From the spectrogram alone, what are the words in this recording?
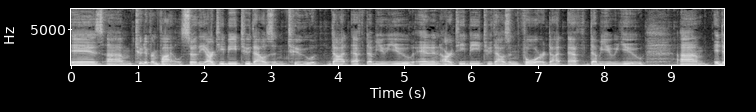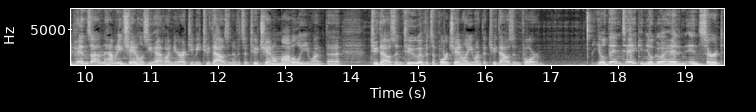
is um, two different files. So the RTB2002.fwu and an RTB2004.fwu. Um, it depends on how many channels you have on your RTB2000. If it's a two channel model, you want the 2002. If it's a four channel, you want the 2004. You'll then take and you'll go ahead and insert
